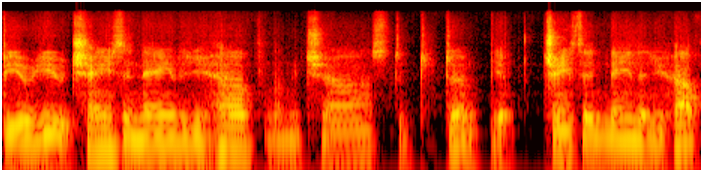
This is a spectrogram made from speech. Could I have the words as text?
POU, change the name that you have. Let me just, do, do, do. Yep, change the name that you have.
